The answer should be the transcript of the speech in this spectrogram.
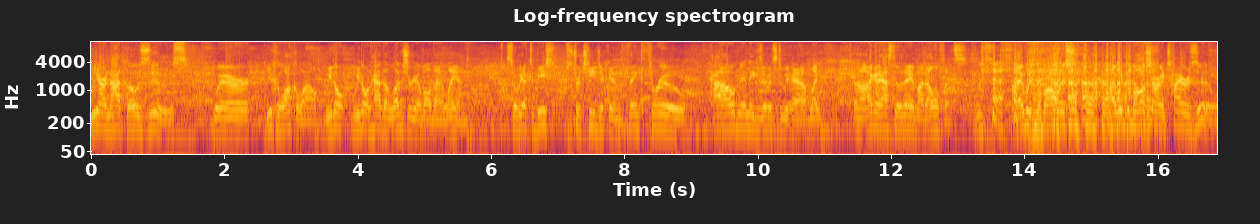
we are not those zoos where you can walk a while. We don't we don't have the luxury of all that land. So we have to be strategic and think through how many exhibits do we have? Like uh, I got asked the other day about elephants. I would demolish I would demolish our entire zoo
